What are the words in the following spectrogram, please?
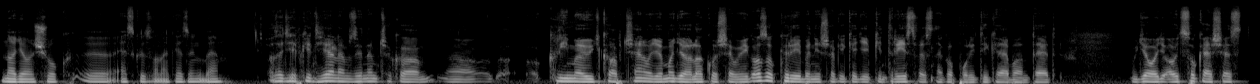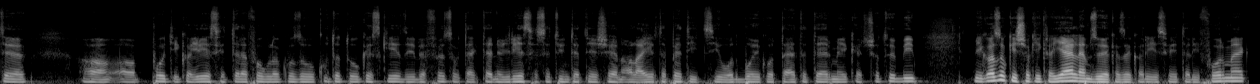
nagyon sok eszköz van a kezünkben. Az egyébként jellemző nem csak a, a, klímaügy kapcsán, hogy a magyar lakosság, még azok körében is, akik egyébként részt vesznek a politikában. Tehát ugye, ahogy, ahogy szokás ezt a, a politikai részvétele foglalkozó kutatók ezt kérdőbe fel szokták tenni, hogy részt tüntetésen, aláírta petíciót, bolykottált terméket, stb. Még azok is, akikre jellemzőek ezek a részvételi formák,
